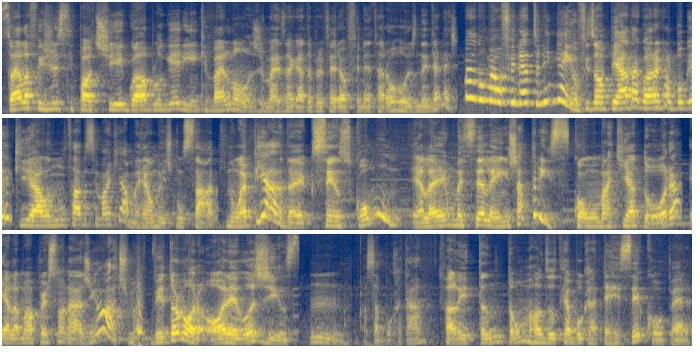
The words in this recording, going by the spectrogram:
Só ela finge esse potinho igual a blogueirinha que vai longe, mas a gata prefere alfinetar horrores na internet. Mas eu não me alfineto ninguém. Eu fiz uma piada agora com a blogueirinha que ela não sabe se maquiar, mas realmente não sabe. Não é piada, é senso comum. Ela é uma excelente atriz. Como maquiadora, ela é uma personagem ótima. Vitor Moura, olha elogios. Hum, essa boca tá? Falei tão, tão mal dos outros que a boca até ressecou, pera.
